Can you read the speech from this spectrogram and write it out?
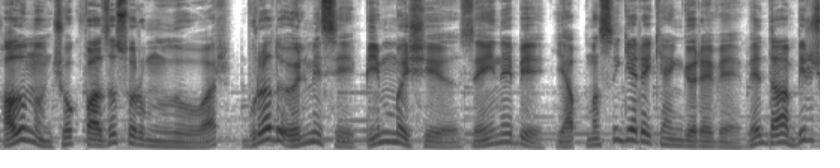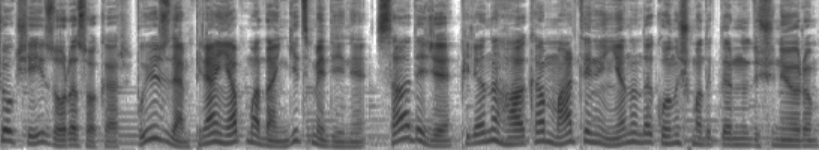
Halo'nun çok fazla sorumluluğu var. Burada ölmesi binbaşıyı, Zeynep'i, yapması gereken görevi ve daha birçok şeyi zora sokar. Bu yüzden plan yapmadan gitmediğini, sadece planı Hakan Marten'in yanında konuşmadıklarını düşünüyorum.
